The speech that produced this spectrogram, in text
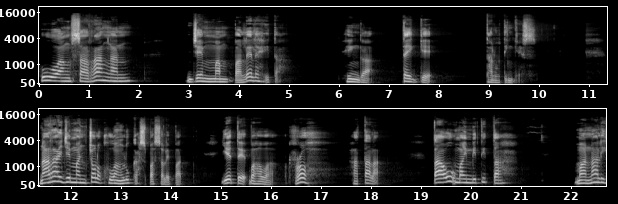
huang sarangan je mampaleleh ita hingga tege talu tingkes. Narai je mencolok huang Lukas pasal lepat. Yete bahwa roh hatala tahu maimbitita manalih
